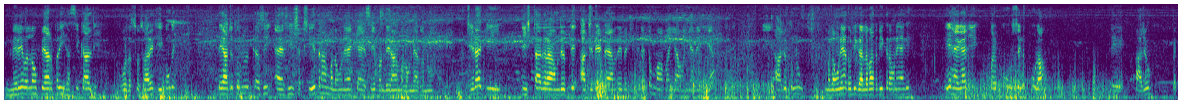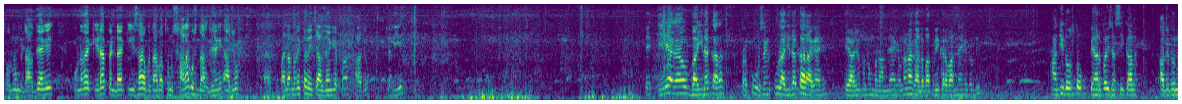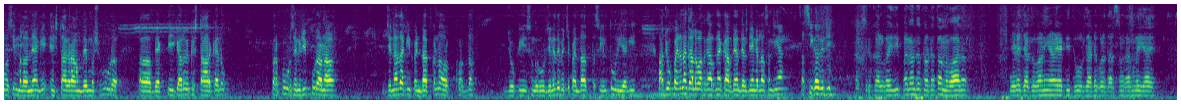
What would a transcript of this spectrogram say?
ਮੇਰੇ ਵੱਲੋਂ ਪਿਆਰ ਭਰੀ ਸਤਿ ਸ਼੍ਰੀ ਅਕਾਲ ਜੀ। ਹੋਰ ਦੱਸੋ, ਸਾਰੇ ਠੀਕ ਹੋਗੇ ਤੇ ਅੱਜ ਤੁਹਾਨੂੰ ਇੱਕ ਅਸੀਂ ਐਸੀ ਸ਼ਖਸੀਅਤ ਨਾਲ ਮਿਲਾਉਂਦੇ ਆ ਇੱਕ ਐਸੇ ਬੰਦੇ ਨਾਲ ਮਿਲਾਉਂਦੇ ਆ ਤੁਹਾਨੂੰ, ਜਿਹੜਾ ਕਿ ਇੰਸਟਾਗ੍ਰam ਦੇ ਉੱਤੇ ਅੱਜ ਦੇ ਟਾਈਮ ਦੇ ਵਿੱਚ ਜਿਹਨੇ ਧੁੰਮਾਂ ਪਾਈਆਂ ਹੋਈਆਂ ਨੇਗੀਆਂ ਤੇ ਆਜੋ ਤੁਹਾਨੂੰ ਮਿਲਾਉਂਦੇ ਆ, ਤੁਹਾਡੀ ਗੱਲਬਾਤ ਵੀ ਕਰਾਉਣੇ ਆਗੇ। ਇਹ ਹੈਗਾ ਜੀ ਭਰਪੂਰ ਸਿੰਘ ਭੂਰਾ। ਤੇ ਆਜੋ ਤੇ ਤੁਹਾਨੂੰ ਦੱਸ ਦਿਆਂਗੇ, ਉਹਨਾਂ ਦਾ ਕਿਹੜਾ ਪਿੰਡ ਆ, ਕੀ ਹਿਸਾਬ ਕਿਤਾਬ ਆ, ਤੁਹਾਨੂੰ ਸਾਰਾ ਕੁਝ ਦੱਸ ਦਿਆਂਗੇ। ਆਜੋ। ਅਹ ਪਹਿਲਾਂ ਉਹਨਾਂ ਦੇ ਘਰੇ ਚੱਲ ਜਾਾਂਗੇ ਆਪਾਂ, ਆ ਜਾਓ, ਚੱਲੀਏ। ਤੇ ਇਹ ਹੈਗਾ ਉਹ ਬਾਈ ਦਾ ਘਰ, ਭਰਪੂਰ ਸਿੰਘ ਭੂਰਾ ਜੀ ਦਾ ਘਰ ਹੈਗਾ ਇਹ। ਤੇ ਆਜੋ ਤੁਹਾਨੂੰ ਮਨਾਉਂਦੇ ਆਂਗੇ, ਉਹਨਾਂ ਨਾਲ ਗੱਲਬਾਤ ਵੀ ਕਰਵਾਉਂਦੇ ਆਂਗੇ ਤੁਹਾਡੀ। ਹਾਂਜੀ ਦੋਸਤੋ, ਪਿਆਰ ਭਰੀ ਸਤਿ ਸ੍ਰੀ ਅਕਾਲ। ਅੱਜ ਤੁਹਾਨੂੰ ਅਸੀਂ ਮਿਲਾਉਂਦੇ ਆਂਗੇ ਇੰਸਟਾਗ੍ਰam ਦੇ ਮਸ਼ਹੂਰ ਵਿਅਕਤੀ ਕਹਿ ਲਓ, ਇੱਕ ਸਟਾਰ ਕਹਿ ਲਓ, ਭਰਪੂਰ ਸਿੰਘ ਜੀ ਭੂਰਾ ਨਾਲ, ਜਿਨ੍ਹਾਂ ਦਾ ਕੀ ਪਿੰਡ ਆ, ਘਨੌਰ ਖੁਰਦ। ਜੋ ਕਿ ਸੰਗਰੂਰ ਜ਼ਿਲ੍ਹੇ ਦੇ ਵਿੱਚ ਪੈਂਦਾ ਤਹਿਸੀਲ ਧੂਰੀ ਹੈਗੀ। ਅੱਜ ਆਪਾਂ ਇਹਨਾਂ ਨਾਲ ਗੱਲਬਾਤ ਕਰਦੇ ਆ ਕਰਦੇ ਆ ਦਿਲ ਦੀਆਂ ਗੱਲਾਂ। ਸਾਂਝੀਆਂ ਸਤਿ ਸ੍ਰੀ ਅਕਾਲ ਵੀਰ ਜੀ। ਸਤਿ ਸ੍ਰੀ ਅਕਾਲ ਬਾਈ ਜੀ। ਪਹਿਲਾਂ ਤਾਂ ਤੁਹਾਡਾ ਧੰਨਵਾਦ। ਜਿਹੜੇ ਜਗਬਾਣੀ ਵਾਲੇ ਐਡੀ ਦੂਰ ਸਾਡੇ ਕੋਲ ਦਰਸ਼ਨ ਕਰਨ ਲਈ ਆਏ।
